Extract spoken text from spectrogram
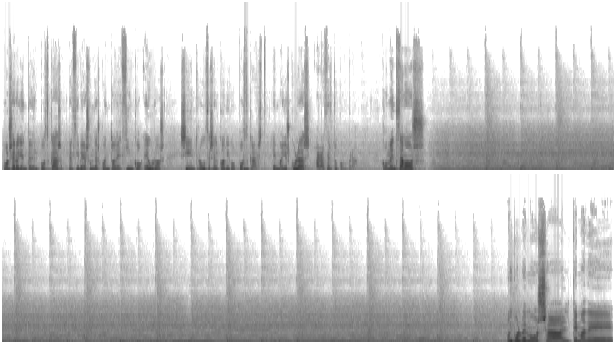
Por ser oyente del podcast, recibirás un descuento de 5 euros si introduces el código podcast en mayúsculas al hacer tu compra. ¡Comenzamos! Hoy volvemos al tema de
